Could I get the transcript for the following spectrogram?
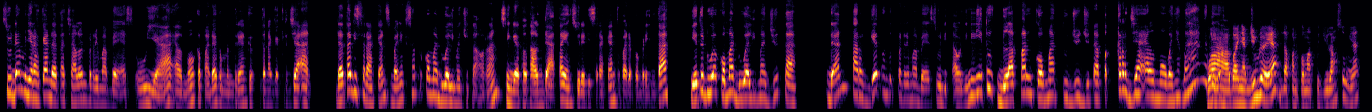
sudah menyerahkan data calon penerima BSU ya Elmo kepada Kementerian Ketenagakerjaan. Data diserahkan sebanyak 1,25 juta orang, sehingga total data yang sudah diserahkan kepada pemerintah yaitu 2,25 juta. Dan target untuk penerima BSU di tahun ini itu 8,7 juta pekerja Elmo. Banyak banget Wah, ya. banyak juga ya, 8,7 langsung ya.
